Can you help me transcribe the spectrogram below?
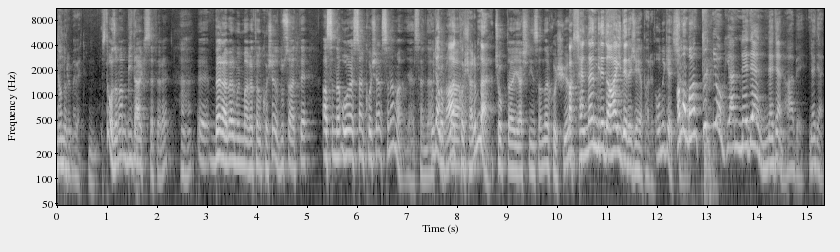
İnanırım evet. İşte o zaman bir dahaki sefere e, beraber bir maraton koşarız. Bu saatte aslında uğraşsan koşarsın ama yani senden Hocam çok rahat daha, koşarım da. çok daha yaşlı insanlar koşuyor. Bak senden bile daha iyi derece yaparım. onu geç. Ama mantık yok yani neden? Neden abi? Neden?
